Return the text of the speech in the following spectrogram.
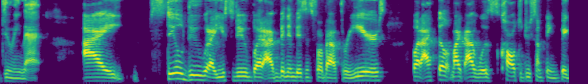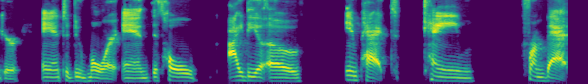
doing that. I still do what I used to do, but I've been in business for about three years. But I felt like I was called to do something bigger and to do more. And this whole idea of impact came from that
